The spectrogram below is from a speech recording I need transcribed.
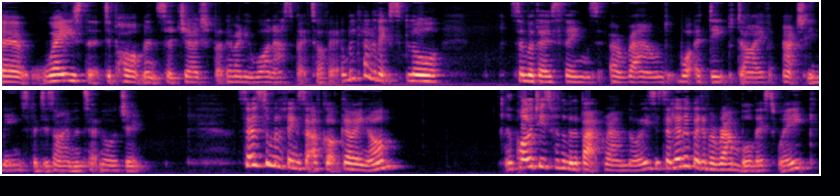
the ways that departments are judged, but they're only one aspect of it. And we kind of explore some of those things around what a deep dive actually means for design and technology. So, some of the things that I've got going on. Apologies for some of the background noise. It's a little bit of a ramble this week,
